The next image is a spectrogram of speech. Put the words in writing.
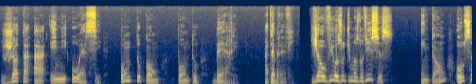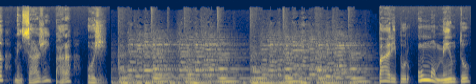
J A N U S.com.br. Até breve. Já ouviu as últimas notícias? Então, ouça mensagem para hoje. Pare por um momento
